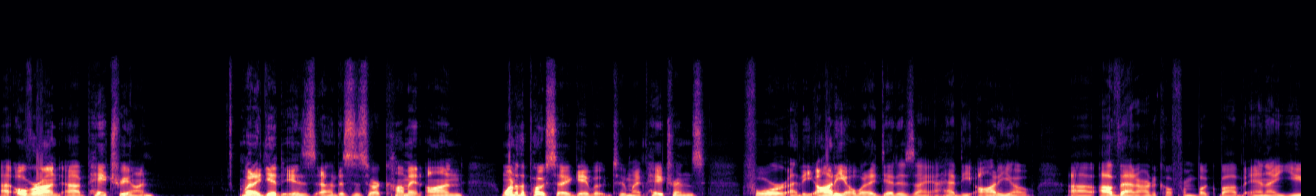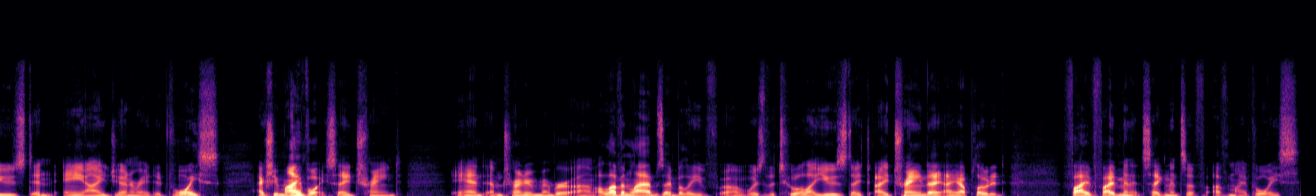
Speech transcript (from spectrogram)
Uh, over on uh, Patreon, what I did is uh, this is our comment on one of the posts I gave to my patrons for uh, the audio. What I did is I, I had the audio of that article from BookBub and I used an AI generated voice. Actually, my voice I trained and I'm trying to remember. Um, Eleven Labs, I believe, uh, was the tool I used. I, I trained. I, I, uploaded five five minute segments of of my voice,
